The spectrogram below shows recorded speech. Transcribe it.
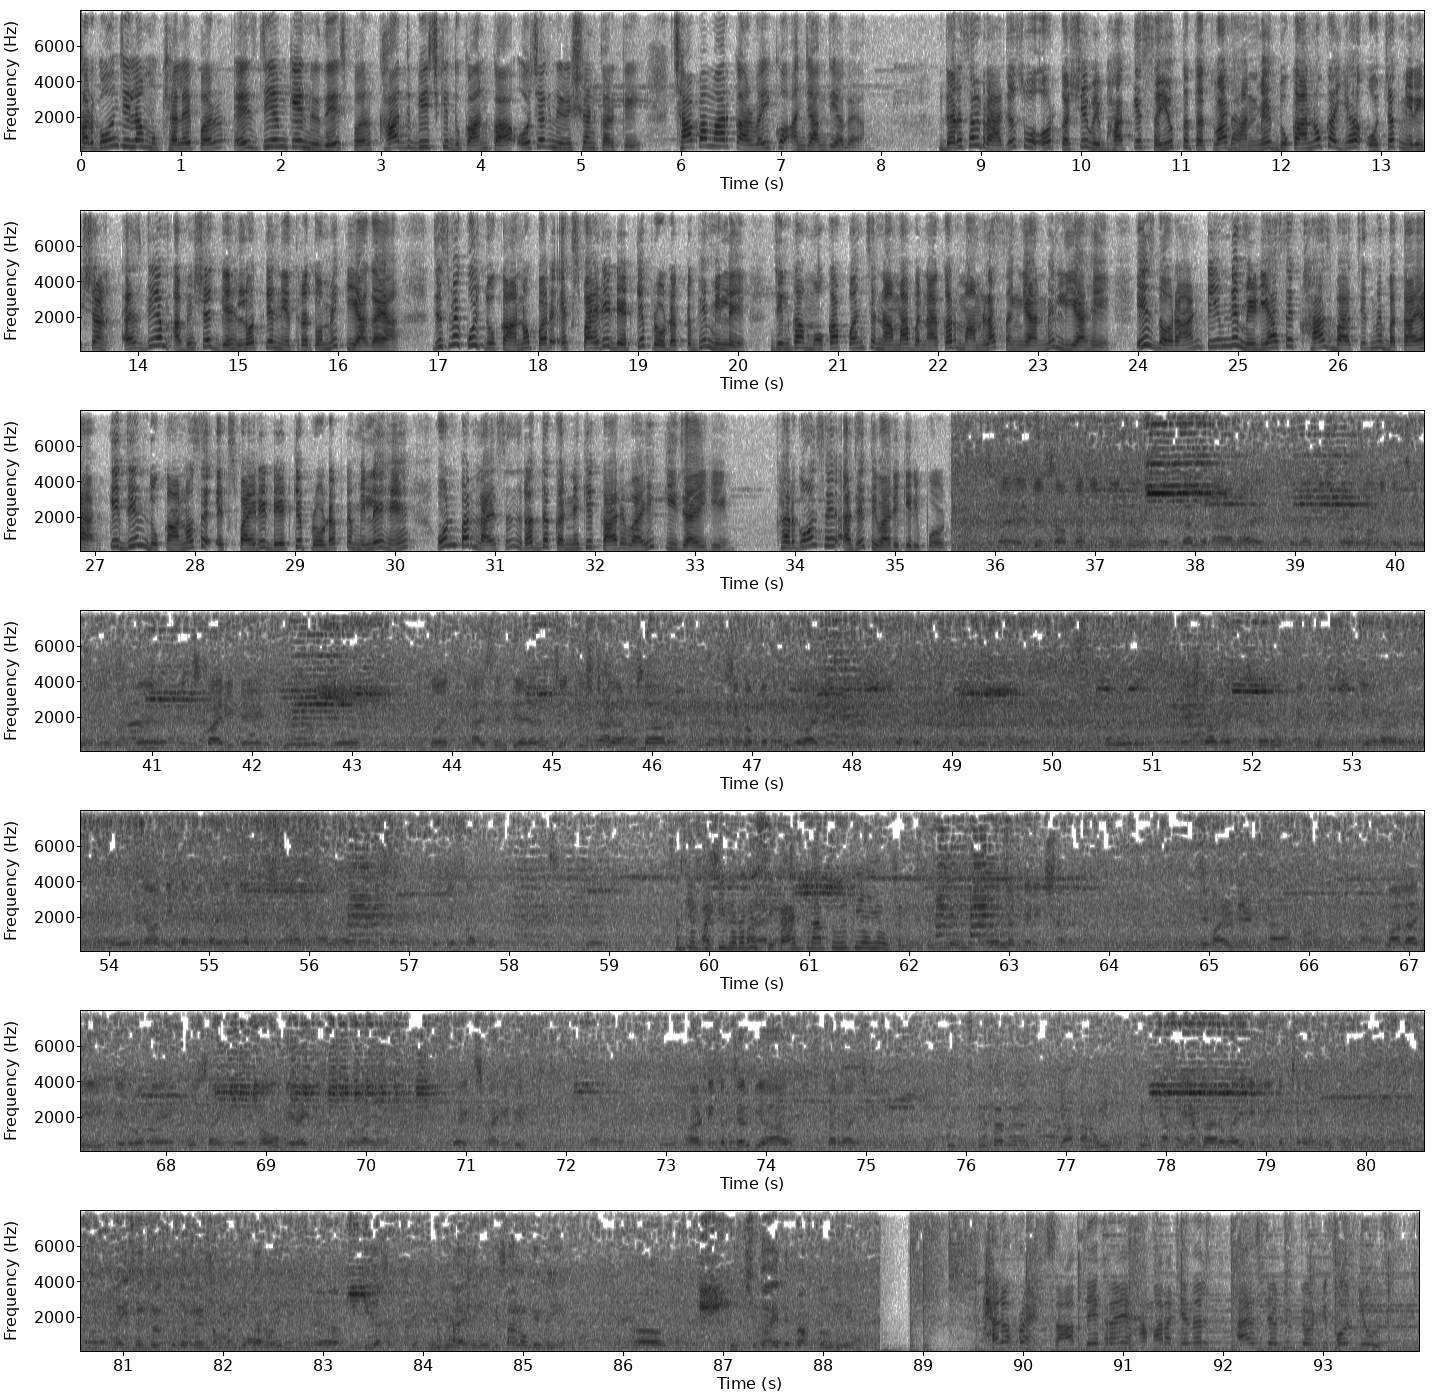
खरगोन जिला मुख्यालय पर एसडीएम के निर्देश पर खाद्य बीज की दुकान का औचक निरीक्षण करके छापामार कार्रवाई को अंजाम दिया गया। दरअसल राजस्व और कृषि विभाग के संयुक्त तत्वाधान में दुकानों का यह औचक निरीक्षण एसडीएम अभिषेक गहलोत के नेतृत्व में किया गया, जिसमें कुछ दुकानों पर एक्सपायरी डेट के प्रोडक्ट भी मिले, जिनका मौका पंचनामा बनाकर मामला संज्ञान में लिया है। इस दौरान टीम ने मीडिया से खास बातचीत में बताया कि जिन दुकानों से एक्सपायरी डेट के प्रोडक्ट मिले हैं, उन पर लाइसेंस रद्द करने की कार्यवाही की जाएगी। खरगोन से अजय तिवारी की रिपोर्ट। मैं एल साहब का निर्देश है उसमें दल बनाया हुआ है राजेश्वर हॉर्टिकल्चर वाले उसमें एक्सपायरी डेट जो उनको एक लाइसेंस दिया जाए चेक लिस्ट के अनुसार उसी कंपनी की दवाई दे सकते दूसरी कंपनी की नहीं दे सकते और स्टॉक रजिस्टर और बिल बुक चेक किया गया है। और जहाँ भी कभी का प्रश्न बनाया गया है रिपोर्ट एल साहब को रिसीव की जाएगी। सर क्या किसी तरह की शिकायत प्राप्त हुई थी या औचक निरीक्षण है। एक्सपायरी डेट का प्रोडक्ट मिलता है। बालाजी एग्रो में बहुत सारी जो नौ वेराइटी की जो दवाई है वो एक्सपायरी डेट की है। हार्टिकल्चर भी आया वो भी कर रहा है तो इसमें सर क्या कार्रवाई होती है और क्या यह कार्रवाई एग्रीकल्चर वाले होता है। लाइसेंस रद्द करने संबंधी कार्रवाई भी की जा सकती है। आए दिन किसानों के भी शिकायतें प्राप्त हुई है। हेलो फ्रेंड्स आप देख रहे हैं हमारा channel S W twenty four news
